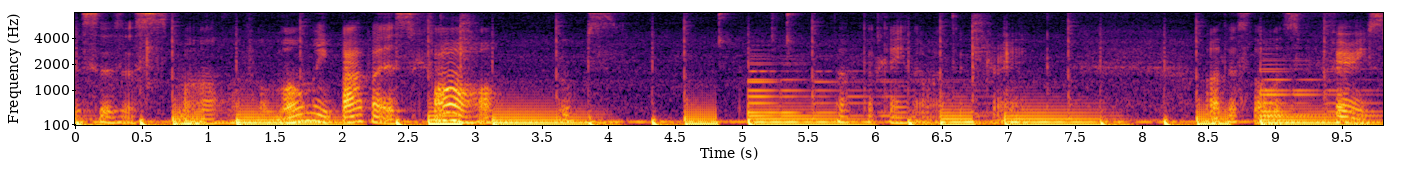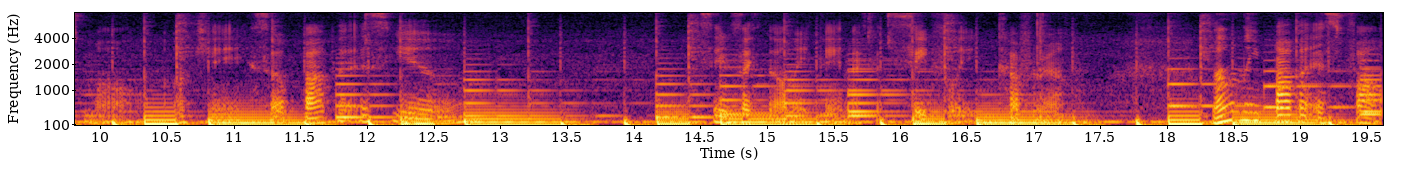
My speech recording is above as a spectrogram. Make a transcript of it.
This is a small Baba is Oops. Not the thing I wanted to drink. Oh, this level is very small. Okay, so Baba is you. Seems like the only thing that could safely cover him. Lonely Baba is fall.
